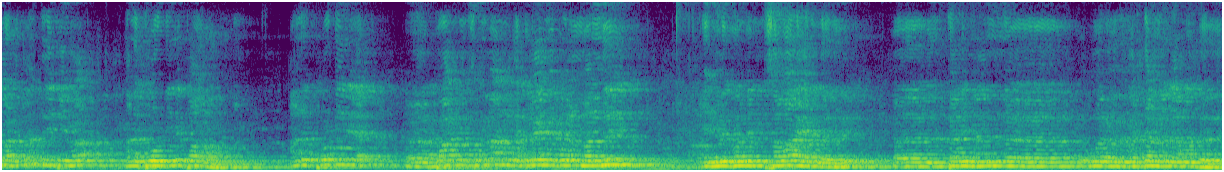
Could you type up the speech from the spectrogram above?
பாட்டு தான் திருப்பிவா அந்த போட்டியில் பாடுறோம் அந்த போட்டியில் பாட்டு சொன்னால் அந்த கிளைமேட் வந்து எங்களுக்கு கொஞ்சம் சவாலாக இருந்தது. தனி நல்ல அஹ் ஒரு கட்டங்கள் எல்லாம் வந்தது.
